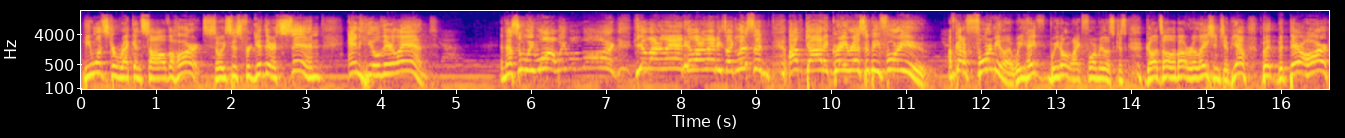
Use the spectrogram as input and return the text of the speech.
he wants to reconcile the hearts so he says forgive their sin and heal their land yeah. and that's what we want we want lord heal our land heal our land he's like listen i've got a great recipe for you I've got a formula. We hate we don't like formulas because God's all about relationship. Yeah, but but there are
